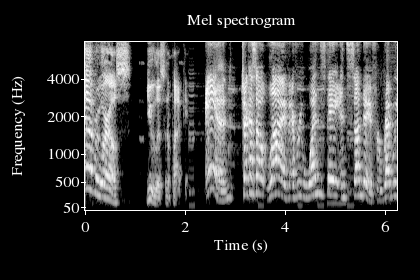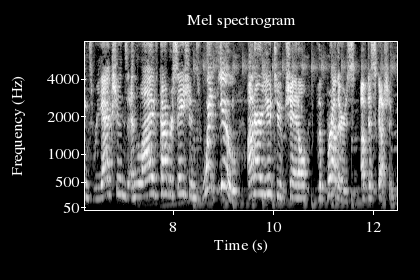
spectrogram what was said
everywhere else you listen to podcasts. And check us out live every Wednesday and Sunday for Red Wings reactions and live conversations with you on our YouTube channel, The Brothers of Discussion.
